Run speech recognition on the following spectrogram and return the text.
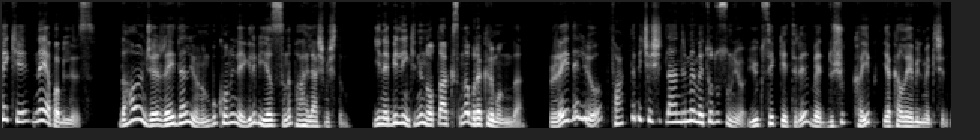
Peki ne yapabiliriz? Daha önce Ray Dalio'nun bu konuyla ilgili bir yazısını paylaşmıştım. Yine bir linkini notlar kısmına bırakırım onun da. Ray Dalio farklı bir çeşitlendirme metodu sunuyor yüksek getiri ve düşük kayıp yakalayabilmek için.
